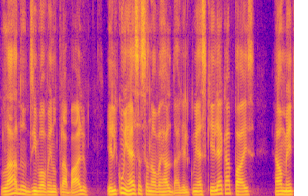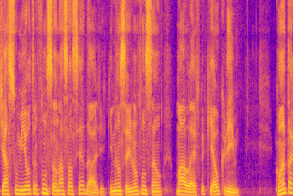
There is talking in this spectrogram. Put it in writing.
Lá no desenvolvendo o trabalho, ele conhece essa nova realidade, ele conhece que ele é capaz realmente de assumir outra função na sociedade, que não seja uma função maléfica que é o crime. Quanto à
